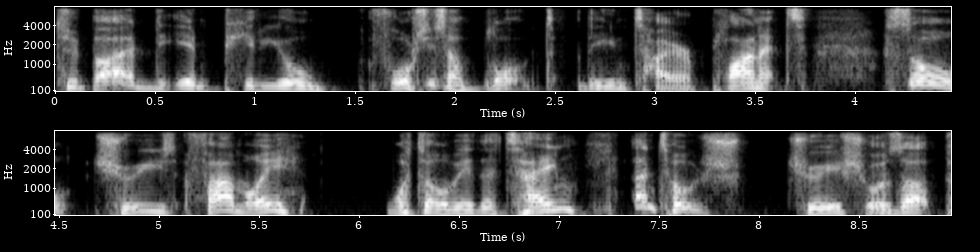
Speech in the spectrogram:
Too bad the Imperial forces have blocked the entire planet. So Chewie's family whittle away the time until Chewie shows up.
